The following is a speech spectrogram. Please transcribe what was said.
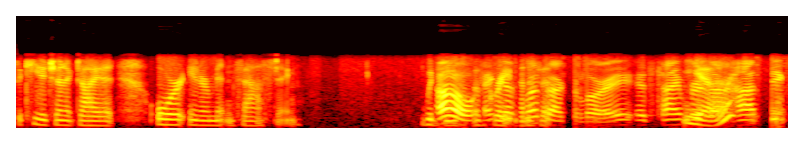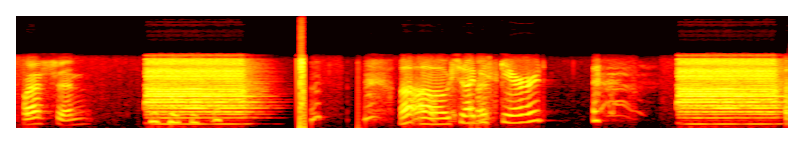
the ketogenic diet or intermittent fasting. Would be oh, of and great guess benefit. what, Dr. Lori? It's time for Yes? the hot seat question. Uh oh, should I be scared?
